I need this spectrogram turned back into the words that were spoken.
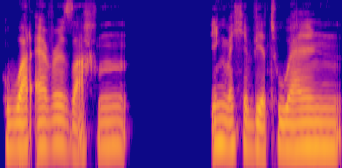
whatever Sachen, irgendwelche virtuellen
